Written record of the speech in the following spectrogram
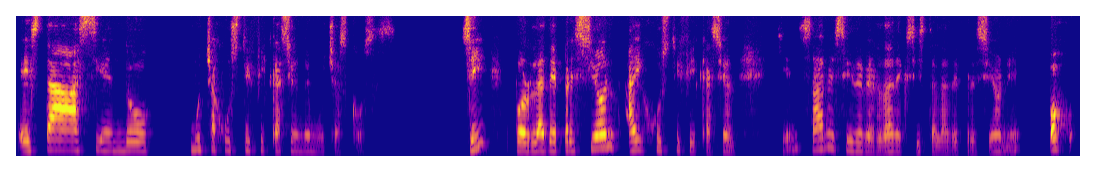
está haciendo mucha justificación de muchas cosas. ¿Sí? Por la depresión hay justificación. ¿Quién sabe si de verdad existe la depresión? Eh? Ojo,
